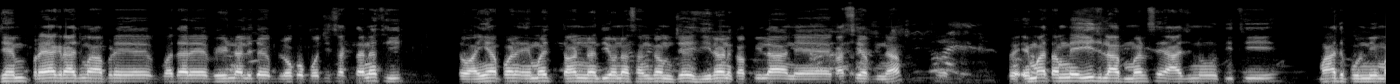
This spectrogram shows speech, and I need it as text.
જેમ પ્રયાગરાજમાં આપણે વધારે ભીડના લીધે લોકો પહોંચી શકતા નથી, તો અહીંયા પણ એમ જ ત્રણ નદીઓના સંગમ છે, હિરણ, કપિલા અને કશ્યપના. તો એમાં તમને એ જ લાભ મળશે. આજનું તિથિ માધ પૂર્ણિમા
